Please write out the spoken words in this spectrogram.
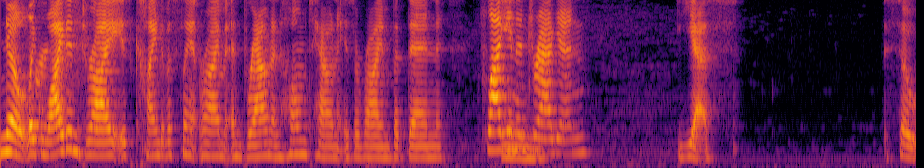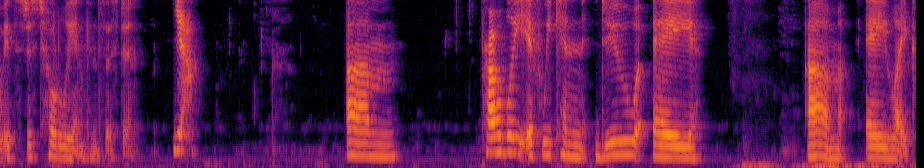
No like First. wide and dry is kind of a slant rhyme, and brown and hometown is a rhyme. But then Flagon In- and dragon. yes, so it's just totally inconsistent. Yeah. um probably if we can do a um a like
